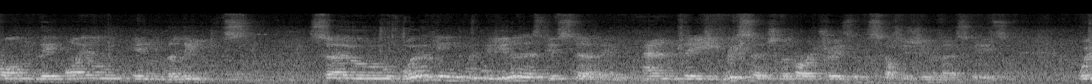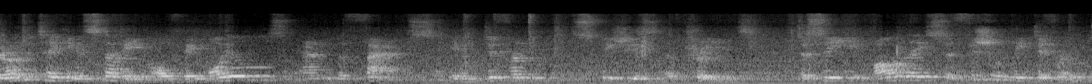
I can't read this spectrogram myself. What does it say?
from the oil in the leaves. So, working with the University of Stirling and the research laboratories of the Scottish universities, we're undertaking a study of the oils and the fats in different species of trees to see are they sufficiently different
